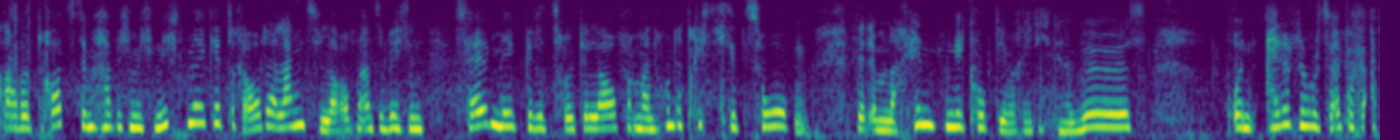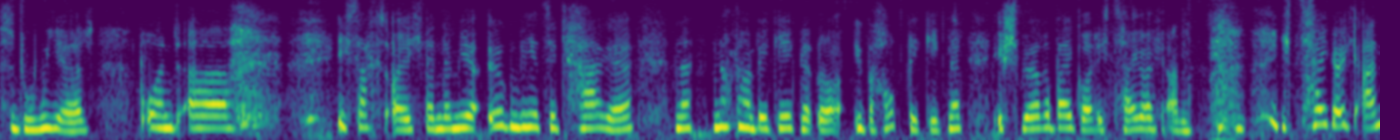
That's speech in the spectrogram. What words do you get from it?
aber trotzdem habe ich mich nicht mehr getraut, da lang zu laufen. Also bin ich denselben Weg wieder zurückgelaufen und mein Hund hat richtig gezogen. Die hat immer nach hinten geguckt, die war richtig nervös. Und I don't know, das ist einfach absolut weird. Und äh, ich sag's euch, wenn der mir irgendwie jetzt die Tage ne, nochmal begegnet oder überhaupt begegnet, ich schwöre bei Gott, ich zeige euch an. Ich zeige euch an,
